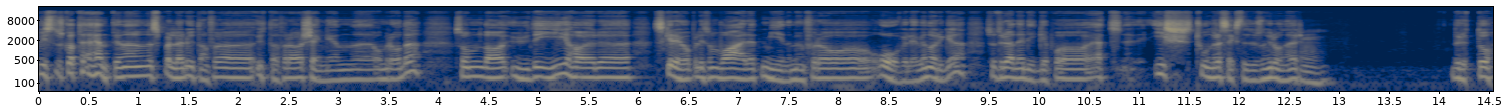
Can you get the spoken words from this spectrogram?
Hvis du skal te- hente inn en spiller utenfor Schengen-området, som da UDI har eh, skrevet opp liksom, hva er et minimum for å overleve i Norge, så tror jeg det ligger på et, ish 260 000 kroner brutto.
